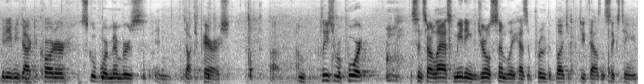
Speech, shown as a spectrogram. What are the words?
Good evening, Dr. Carter, school board members, and Dr. Parrish. Uh, I'm pleased to report, since our last meeting, the General Assembly has approved the budget for 2016.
